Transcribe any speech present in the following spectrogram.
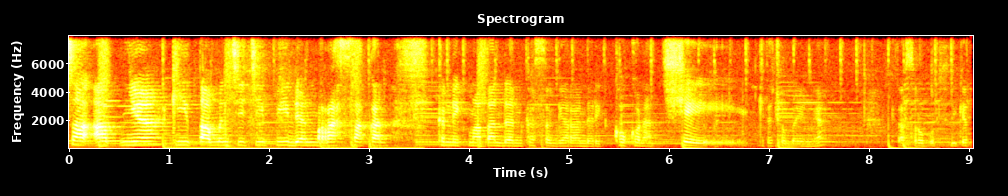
Saatnya kita mencicipi dan merasakan kenikmatan dan kesegaran dari coconut shake. Kita cobain ya. Kita seruput sedikit.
